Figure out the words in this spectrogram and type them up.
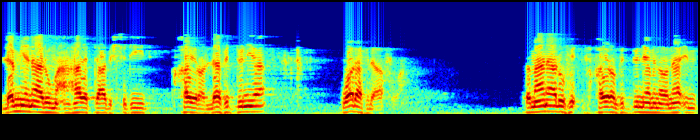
لم ينالوا مع هذا التعب الشديد خيرا لا في الدنيا ولا في الآخرة. فما نالوا خيرا في الدنيا من غنائم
